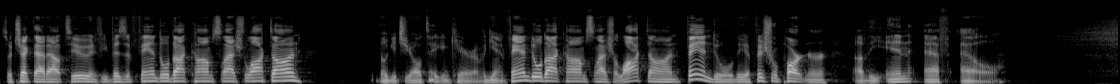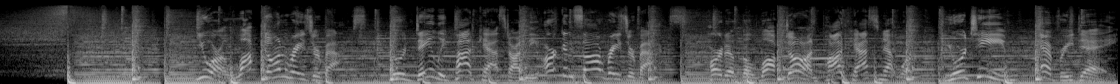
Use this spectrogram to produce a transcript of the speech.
So check that out too. And if you visit fanduel.com slash locked on, they'll get you all taken care of. Again, fanduel.com slash locked on. Fanduel, the official partner of the NFL. You are Locked On Razorbacks, your daily podcast on the Arkansas Razorbacks, part of the Locked On Podcast Network. Your team every day.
